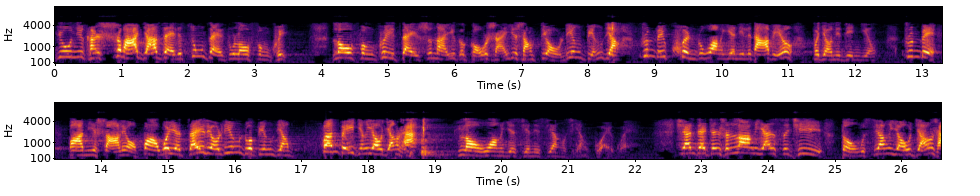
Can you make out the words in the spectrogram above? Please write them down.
有你看十八家寨的总寨主老凤奎，老凤奎在是那一个高山以上调领兵将。准备困住王爷你的大兵，不叫你进京；准备把你杀了，把我也宰了，领着兵将返北京要江山。老王爷心里想想，乖乖，现在真是狼烟四起，都想要江山，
